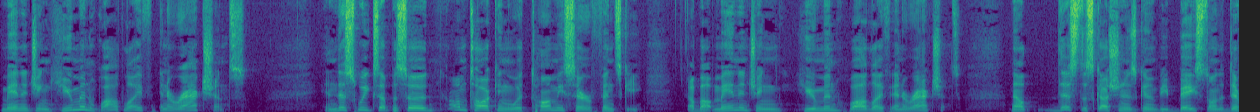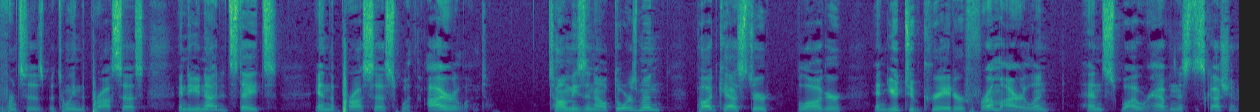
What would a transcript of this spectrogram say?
Managing Human Wildlife Interactions. In this week's episode, I'm talking with Tommy Serafinsky about managing human wildlife interactions. Now, this discussion is going to be based on the differences between the process in the United States and the process with Ireland. Tommy's an outdoorsman podcaster, blogger, and YouTube creator from Ireland, hence why we're having this discussion.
